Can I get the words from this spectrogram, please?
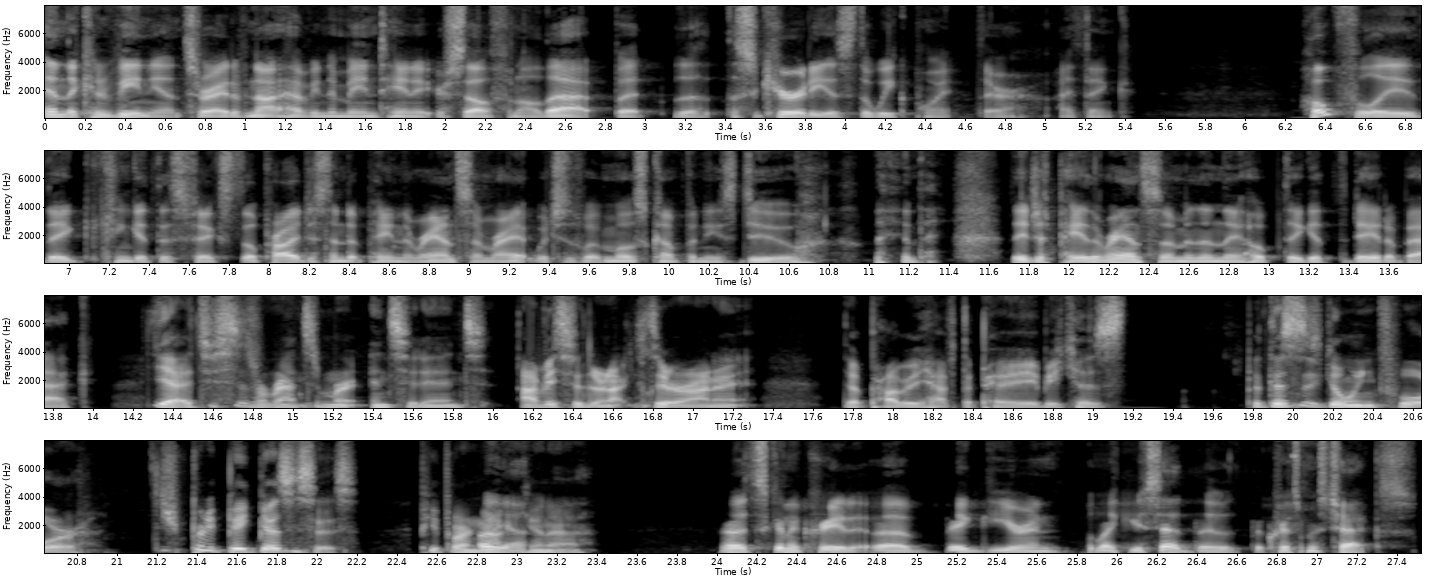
And the convenience, right, of not having to maintain it yourself and all that. But the, the security is the weak point there, I think. Hopefully, they can get this fixed. They'll probably just end up paying the ransom, right? Which is what most companies do. they just pay the ransom and then they hope they get the data back. Yeah, it just is a ransomware incident. Obviously, they're not clear on it. They'll probably have to pay because, but this is going for these are pretty big businesses. People are Oh, not yeah. gonna. No, it's going to create a big year in, like you said, the, the Christmas checks,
